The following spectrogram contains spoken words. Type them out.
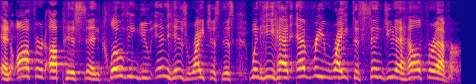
and offered up his sin, clothing you in his righteousness when he had every right to send you to hell forever?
